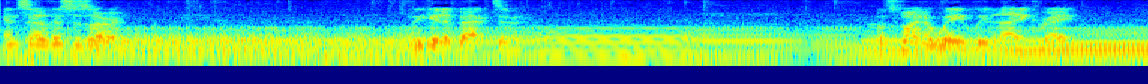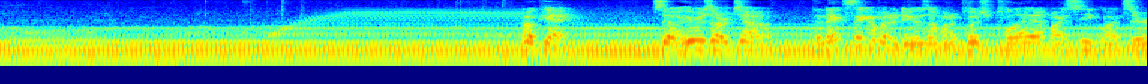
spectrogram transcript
And so this is our. Let me get it back to. Let's find a wave we like, right? Okay. So here's our tone. The next thing I'm gonna do is I'm gonna push play on my sequencer.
